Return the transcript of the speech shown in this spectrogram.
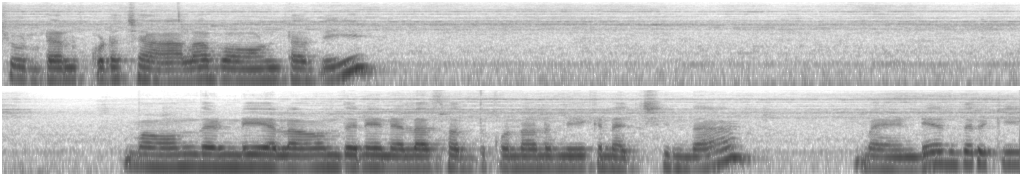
చూడ్డానికి కూడా చాలా బాగుంటుంది. బాగుందండి. ఎలా ఉంది? నేను ఎలా సర్దుకున్నాను? మీకు నచ్చిందా? బై అండి అందరికీ.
